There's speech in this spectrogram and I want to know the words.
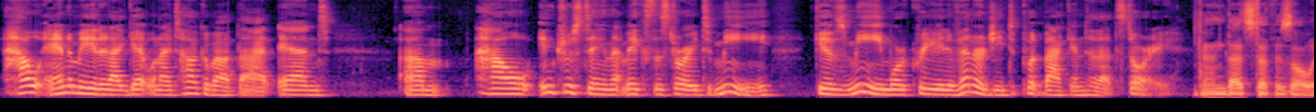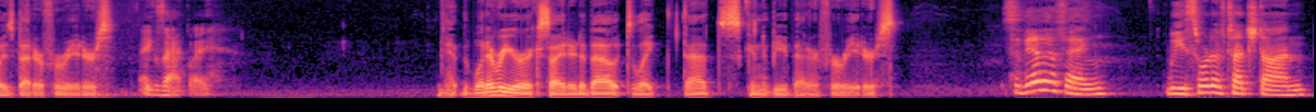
how animated I get when I talk about that and um, how interesting that makes the story to me gives me more creative energy to put back into that story. And that stuff is always better for readers. Exactly yeah, whatever you're excited about, like that's going to be better for readers. So the other thing we sort of touched on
